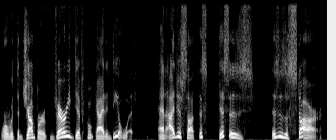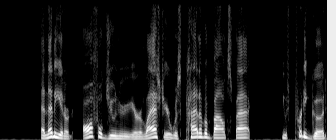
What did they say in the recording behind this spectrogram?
or with the jumper. Very difficult guy to deal with, and I just thought this this is this is a star. And then he had an awful junior year. Last year was kind of a bounce back. He was pretty good.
